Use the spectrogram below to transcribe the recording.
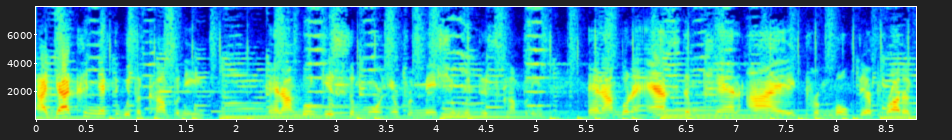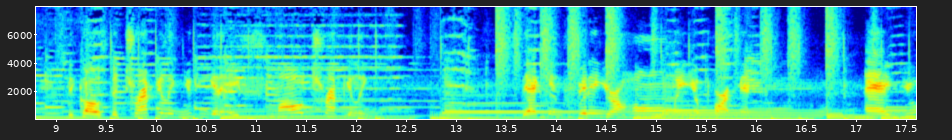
I got connected with a company and I'm to get some more information with this company. And I'm to ask them, can I promote their product? Because the trampoline, you can get a small trampoline that can fit in your home and your apartment, and you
